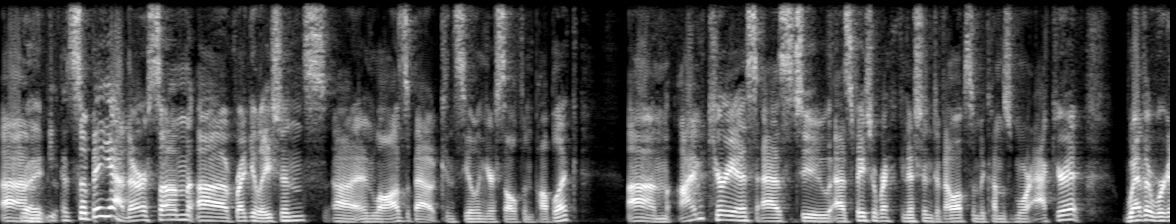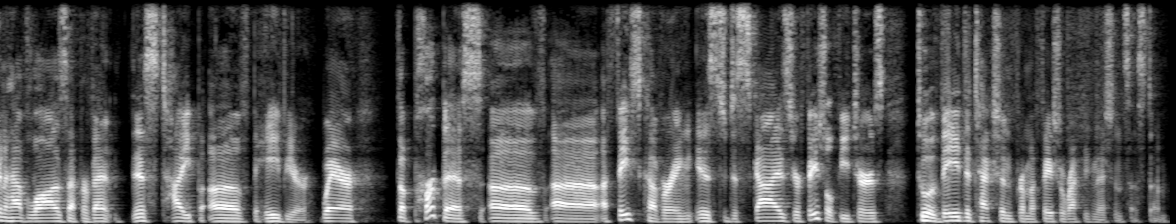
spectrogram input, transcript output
Um, Right. So, but yeah, there are some uh, regulations uh, and laws about concealing yourself in public. Um, I'm curious as to as facial recognition develops and becomes more accurate, whether we're going to have laws that prevent this type of behavior, where the purpose of uh, a face covering is to disguise your facial features to evade detection from a facial recognition system.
